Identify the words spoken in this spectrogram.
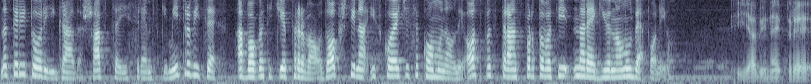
na teritoriji grada Šapca i Sremske Mitrovice, a Bogatić je prva od opština iz koje će se komunalni otpad transportovati na regionalnu deponiju. Ja bih najpre e,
